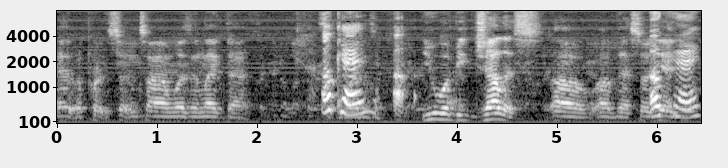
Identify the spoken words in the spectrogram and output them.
at a certain time wasn't like that. Okay. Uh, You would be jealous of, of that. So yeah, Okay.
